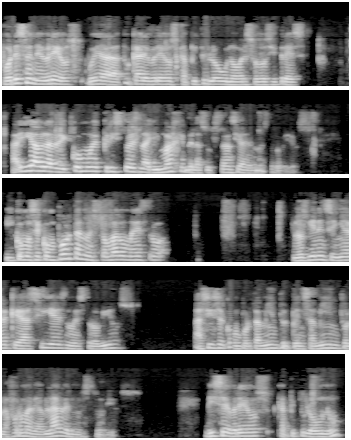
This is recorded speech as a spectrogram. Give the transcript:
Por eso en Hebreos, voy a tocar Hebreos capítulo 1, verso 2 y 3, ahí habla de cómo Cristo es la imagen de la sustancia de nuestro Dios. Y cómo se comporta nuestro amado Maestro, nos viene a enseñar que así es nuestro Dios. Así es el comportamiento, el pensamiento, la forma de hablar de nuestro Dios. Dice Hebreos capítulo 1,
